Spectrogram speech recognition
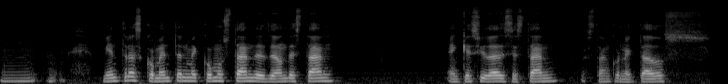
Mm, mm. Mientras, coméntenme cómo están, desde dónde están. ¿En qué ciudades están? ¿Están conectados?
